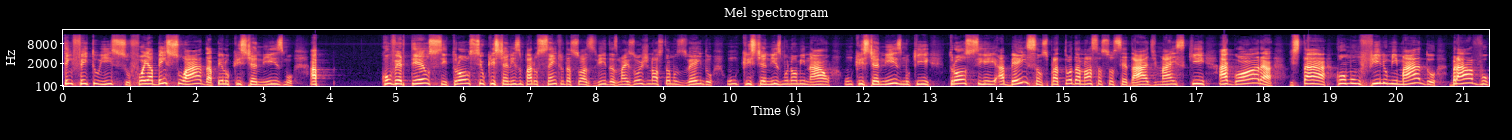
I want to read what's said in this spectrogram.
tem feito isso, foi abençoada pelo cristianismo, a converteu-se, trouxe o cristianismo para o centro das suas vidas, mas hoje nós estamos vendo um cristianismo nominal, um cristianismo que trouxe a bênçãos para toda a nossa sociedade, mas que agora está como um filho mimado, bravo,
